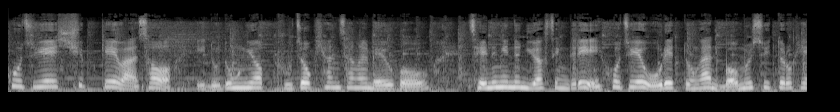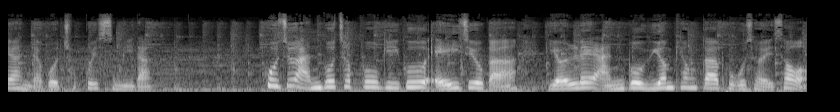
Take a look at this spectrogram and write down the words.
호주에 쉽게 와서 이 노동력 부족 현상을 메우고 재능 있는 유학생들이 호주에 오랫동안 머물 수 있도록 해야 한다고 촉구했습니다. 호주 안보 첩보기구 ASIO가 연례 안보 위험 평가 보고서에서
